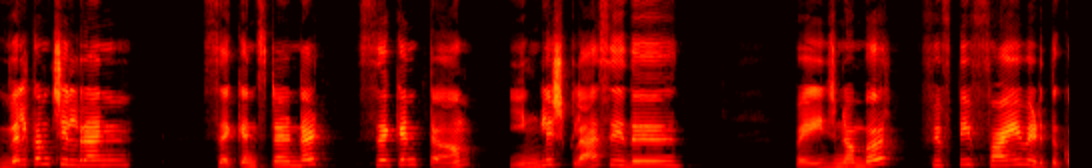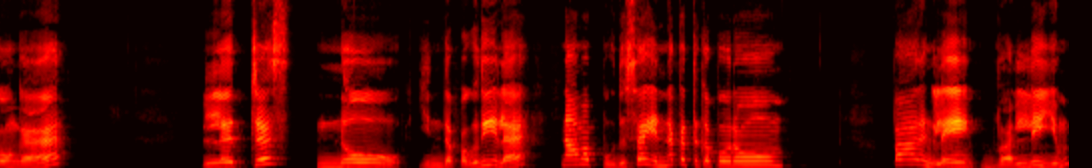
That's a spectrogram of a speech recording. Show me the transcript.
Welcome, children. Second standard, second term, English class இது. பேஜ் நம்பர் ஃபிஃப்டி ஃபைவ் எடுத்துக்கோங்க லெட்டஸ் நோ இந்த பகுதியில் நாம் புதுசாக என்ன கற்றுக்க போகிறோம் பாருங்களேன் வள்ளியும்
